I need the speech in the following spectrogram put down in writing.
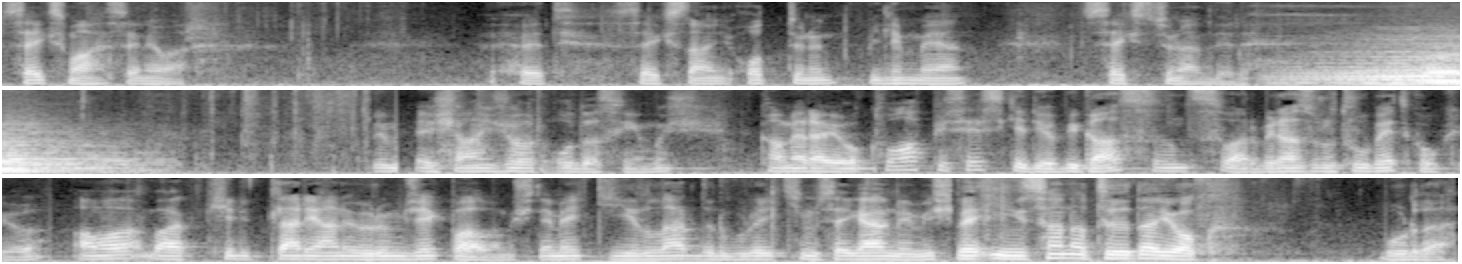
Seks mahzeni var. Evet, seksten ODTÜ'nün bilinmeyen seks tünelleri. Eşanjör odasıymış. Kamera yok. Tuhaf bir ses geliyor. Bir gaz sızıntısı var. Biraz rutubet kokuyor. Ama bak kilitler yani örümcek bağlamış. Demek ki yıllardır buraya kimse gelmemiş. Ve insan atığı da yok burada.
